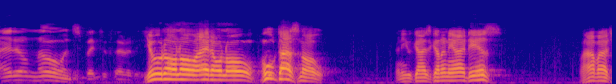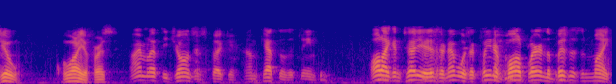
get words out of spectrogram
I don't know, Inspector Faraday. You don't know, I don't know. Who does know? Any of you guys got any ideas? Well, how about you? Who are you first? I'm Lefty Jones, Inspector. I'm captain of the team. All I can tell you is there never was a cleaner ball player in the business than Mike.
